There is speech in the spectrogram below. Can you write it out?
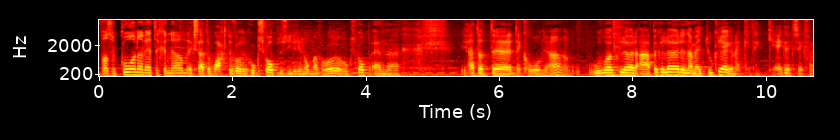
was een corner werd er genomen. Ik sta te wachten voor een hoekschop, dus iedereen loopt naar voren, hoekschop. En eh, ja, dat, eh, dat ik gewoon ja, oerwoudgeluiden, apengeluiden naar mij toe krijg. En ik, ik kijk en ik zeg van,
